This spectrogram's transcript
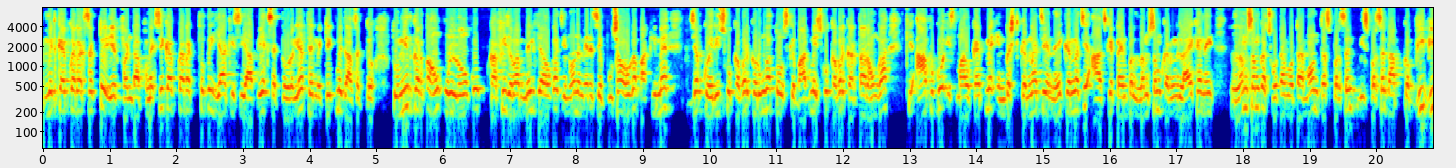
मिड कैप का रख सकते हो, एक फंड फ्लेक्सी कैप का रख सकते हो या किसी आप एक सेक्टोरल या थेमेटिक में जा सकते हो। तो उम्मीद करता हूँ उन लोगों को काफ़ी जवाब मिल गया होगा, जिन्होंने मेरे से पूछा होगा। बाकी मैं जब क्वेरीज को कवर करूँगा तो उसके बाद में इसको कवर करता रहूँगा कि आपको स्मॉल कैप में इन्वेस्ट करना चाहिए, नहीं करना चाहिए। आज के टाइम पर लमसम करने लायक है नहीं। लमसम का छोटा मोटा अमाउंट दस परसेंट, बीस परसेंट आप कभी भी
